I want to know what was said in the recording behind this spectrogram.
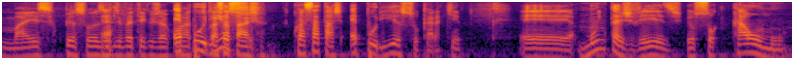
mais pessoas É. ele vai ter que já com, É a- por com essa isso- taxa. com essa taxa. É por isso, cara, que é, muitas vezes eu sou calmo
